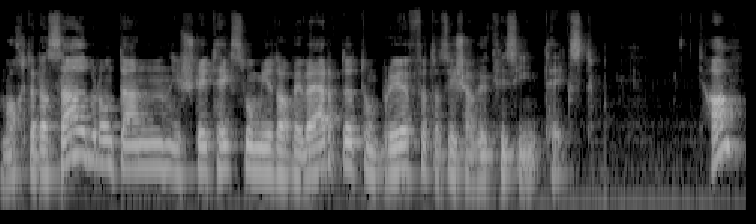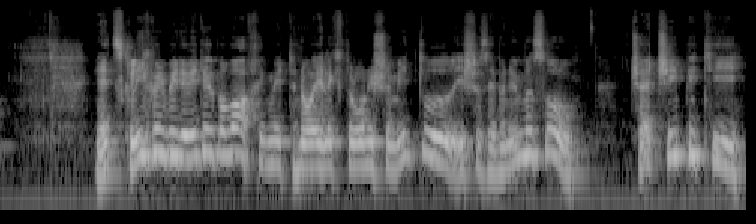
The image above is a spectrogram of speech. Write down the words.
macht er das selber und dann ist der Text, den wir da bewertet und prüfen, das ist auch wirklich sein Text. Ja, jetzt gleich wie bei der Videoüberwachung mit den neuen elektronischen Mitteln ist das eben nicht mehr so. ChatGPT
